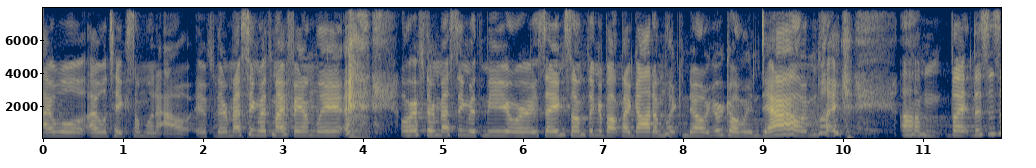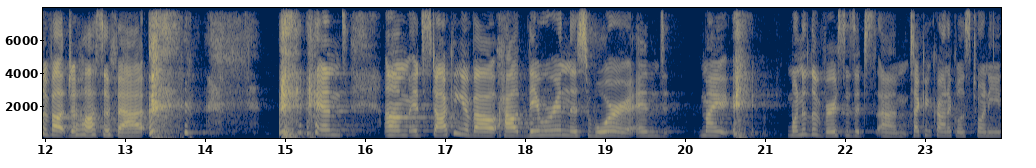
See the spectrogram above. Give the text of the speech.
I will, I will take someone out if they're messing with my family, or if they're messing with me, or saying something about my God. I'm like, no, you're going down. Like, um, but this is about Jehoshaphat, and um, it's talking about how they were in this war, and my one of the verses it's um, Second Chronicles 20,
